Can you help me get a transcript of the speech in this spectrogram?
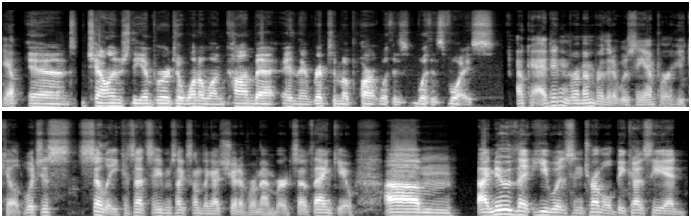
Yep. and challenged the emperor to one-on-one combat and then ripped him apart with his with his voice. Okay, I didn't remember that it was the emperor he killed, which is silly because that seems like something I should have remembered. So thank you. Um, I knew that he was in trouble because he had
